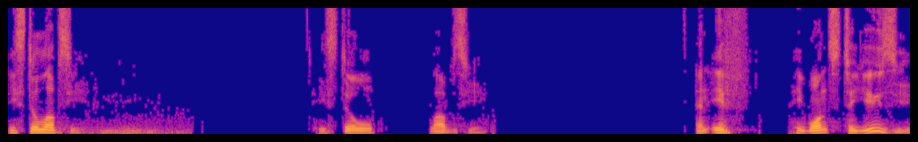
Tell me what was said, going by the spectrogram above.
he still loves you. He still loves you. And if He wants to use you.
